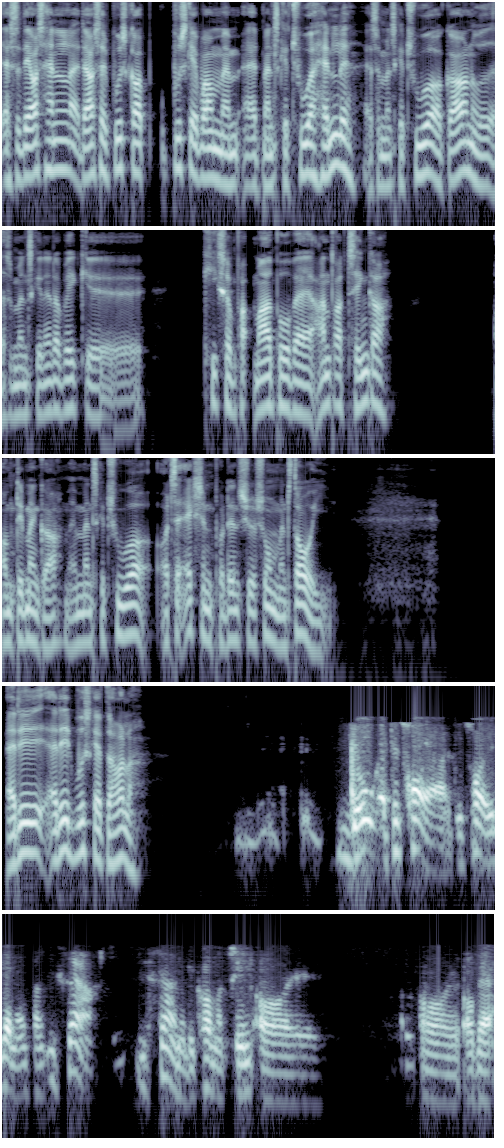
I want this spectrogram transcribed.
altså det også handler, der er også et budskab, budskab om, at man skal ture handle, altså man skal ture og gøre noget, altså man skal netop ikke øh, kigge så meget på, hvad andre tænker om det, man gør, men man skal ture og tage action på den situation, man står i. Er det, er det et budskab, der holder? Jo, det tror jeg, det tror jeg et eller andet Især, især når det kommer til at, øh, at, at være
